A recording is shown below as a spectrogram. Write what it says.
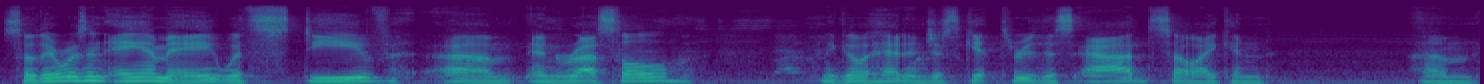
so there was an AMA with Steve um, and Russell. Let me go ahead and just get through this ad so I can um,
